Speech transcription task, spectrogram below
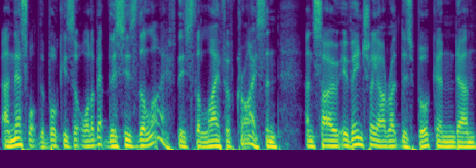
and that's what the book is all about. This is the life. This is the life of Christ. And and so eventually I wrote this book, and um,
